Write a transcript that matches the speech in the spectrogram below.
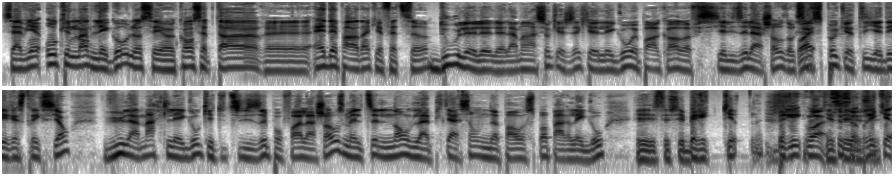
ça vient aucunement de Lego. Là, c'est un concepteur euh, indépendant qui a fait ça. D'où le- le- le- la mention que je disais que Lego n'est pas encore officialisé la chose. Donc, ça Ouais. se peut qu'il y ait des restrictions, vu la marque Lego qui est utilisée pour faire la chose, mais le nom de l'application ne passe pas par Lego. Et c'est BrickKit. Brick, ouais, c'est ça, BrickKit.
